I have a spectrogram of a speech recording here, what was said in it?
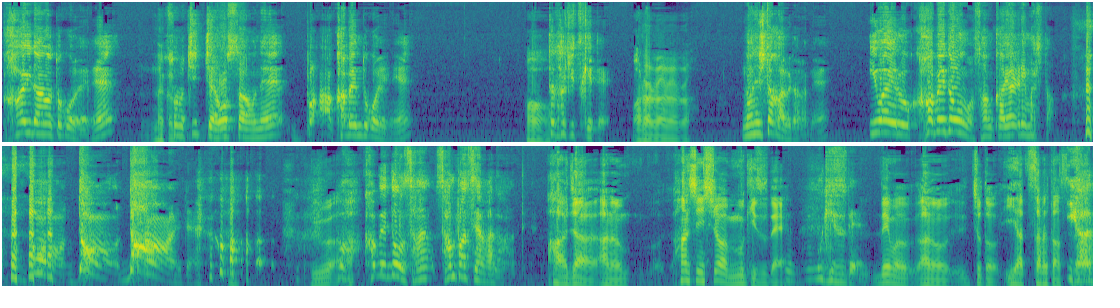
階段のところでね、なんか、そのちっちゃいおっさんをね、バー壁のところにね、あ叩きつけて、あ、あらららら。何したか言うたらね、いわゆる壁ドンを3回やりました。ドーンドーンドーンって。う うわ。わ壁ドン 3, 三発やがな。ああ、じゃあ、あの、阪神師匠は無傷で。無傷で。でも、あの、ちょっと威圧されたんですね。いや、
